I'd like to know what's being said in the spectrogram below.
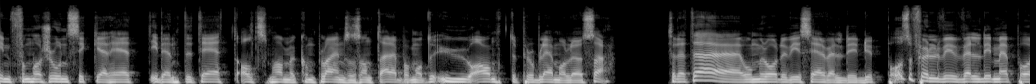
informasjonssikkerhet, identitet, alt som har med compliance og sånt, der er på en måte uante problemer å løse. Så dette er området vi ser veldig dypt på, og så følger vi veldig med på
